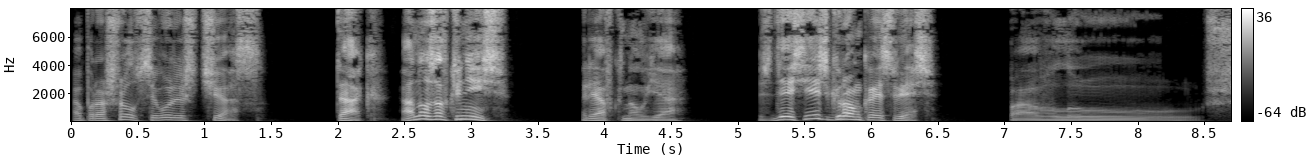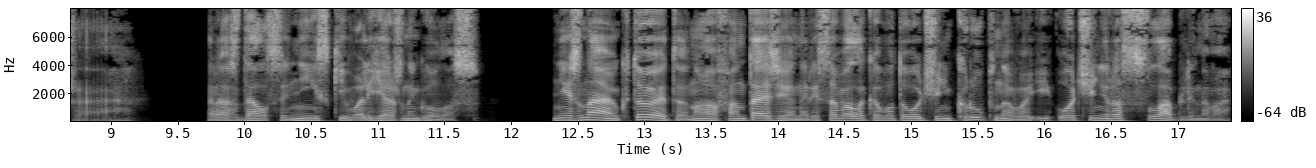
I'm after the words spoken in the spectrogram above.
а прошел всего лишь час. «Так, а ну заткнись!» — рявкнул я. «Здесь есть громкая связь?» «Павлуша...» — раздался низкий вальяжный голос. Не знаю, кто это, но фантазия нарисовала кого-то очень крупного и очень расслабленного.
